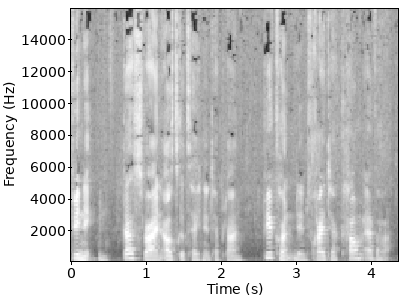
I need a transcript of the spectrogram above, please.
Wir nickten. Das war ein ausgezeichneter Plan. Wir konnten den Freitag kaum erwarten.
